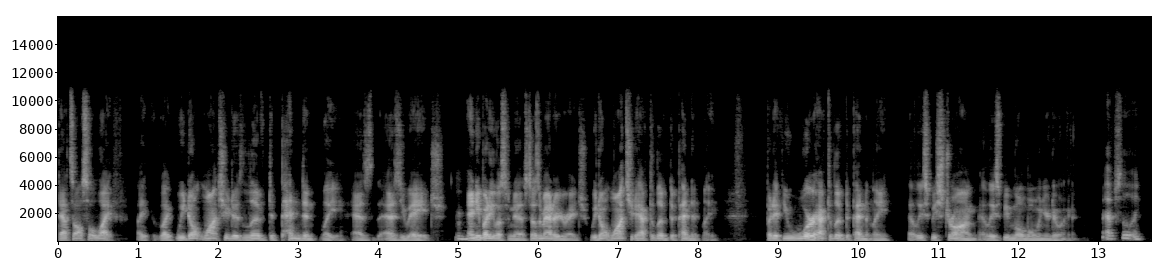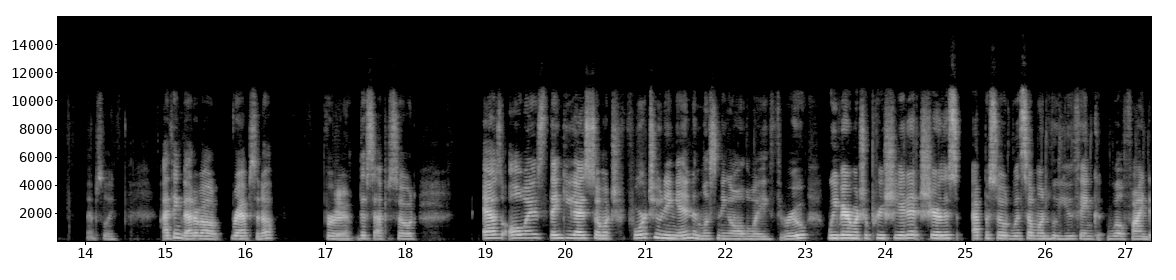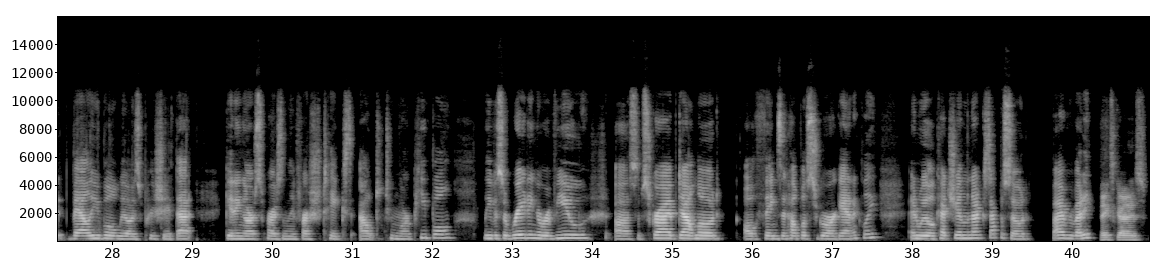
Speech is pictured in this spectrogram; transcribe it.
That's also life. Like like we don't want you to live dependently as as you age. Mhm. Anybody listening to this doesn't matter your age. We don't want you to have to live dependently. But if you were have to live dependently, at least be strong, at least be mobile when you're doing it. Absolutely. Absolutely. I think that about wraps it up for Yeah. this episode. As always, thank you guys so much for tuning in and listening all the way through. We very much appreciate it. Share this episode with someone who you think will find it valuable. We always appreciate that. Getting our surprisingly fresh takes out to more people. Leave us a rating, a review, uh, subscribe, download, all the things that help us to grow organically. And we will catch you in the next episode. Bye, everybody. Thanks guys.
